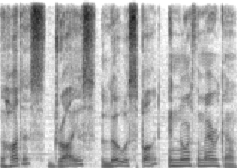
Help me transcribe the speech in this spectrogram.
the hottest, driest, lowest spot in North America.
